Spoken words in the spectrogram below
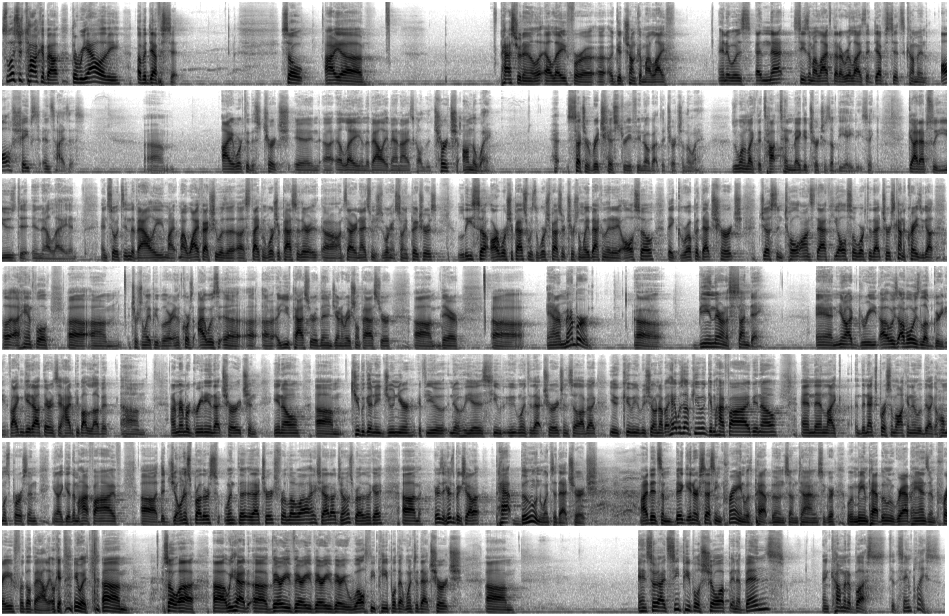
So, let's just talk about the reality of a deficit. So, I uh, pastored in LA for a, a good chunk of my life. And it was in that season of my life that I realized that deficits come in all shapes and sizes. Um, I worked at this church in uh, LA in the Valley of Van Nuys called the Church on the Way. Such a rich history if you know about the Church on the Way. It was one of like the top 10 mega churches of the 80s. Like, God absolutely used it in LA. And, and so it's in the valley. My, my wife actually was a, a stipend worship pastor there uh, on Saturday nights when she was working at Sony Pictures. Lisa, our worship pastor, was the worship pastor at Church on the Way back in the day also. They grew up at that church. Justin Toll on staff, he also worked at that church. It's kind of crazy. We got a, a handful of uh, um, Church on the Way people there. And of course, I was a, a, a youth pastor, then a generational pastor um, there. Uh, and I remember uh, being there on a Sunday and you know I'd greet. I always, I've always loved greeting. If I can get out there and say hi to people, I love it. Um, I remember greeting at that church, and you know, um, Cuba Gooding Jr. If you know who he is, he, he went to that church, and so I'd be like, you Cuba would be showing up, like, hey, what's up, Cuba? Give him a high five, you know, and then like the next person walking in would be like a homeless person, you know, I give them a high five. Uh, the Jonas Brothers went to that church for a little while. Hey, shout out Jonas Brothers, okay? Um, here's here's a big shout out. Pat Boone went to that church. I did some big intercessing praying with Pat Boone sometimes. When me and Pat Boone would grab hands and pray for the valley. Okay, anyways. Um, so uh, uh, we had uh, very, very, very, very wealthy people that went to that church. Um, and so I'd see people show up in a Benz and come in a bus to the same place.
